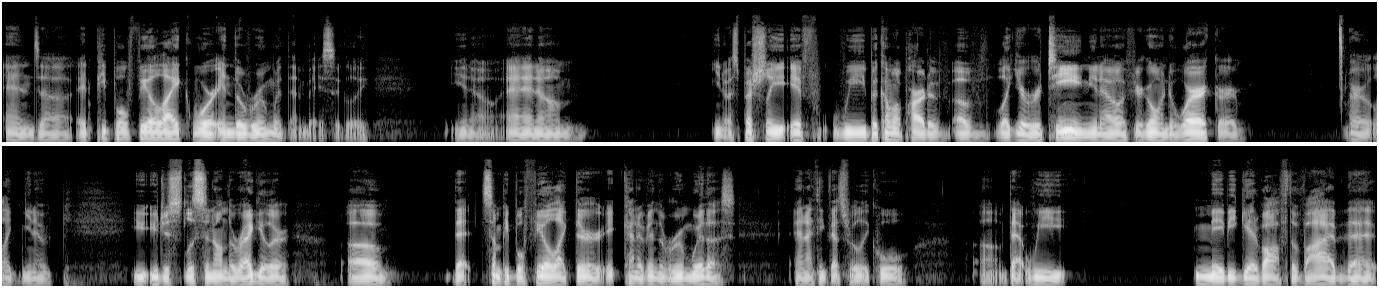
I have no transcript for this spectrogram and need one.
and uh and people feel like we're in the room with them basically you know? And um you know especially if we become a part of of like your routine you know if you're going to work or or like you know you you just listen on the regular um that some people feel like they're kind of in the room with us. And i think that's really cool um, that we maybe give off the vibe that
